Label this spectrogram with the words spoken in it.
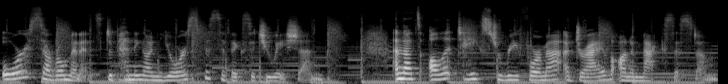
or several minutes depending on your specific situation. And that's all it takes to reformat a drive on a Mac system.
